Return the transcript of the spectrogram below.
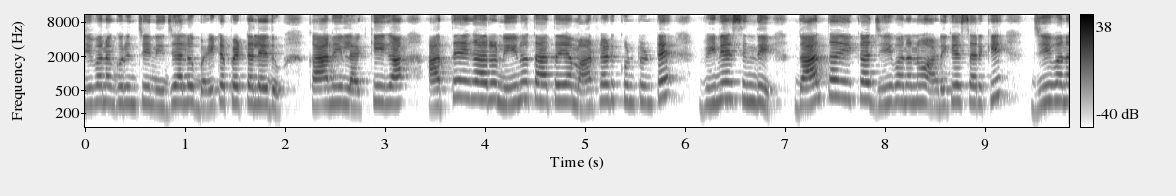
జీవన గురించి నిజాలు బయట పెట్టలేదు. కానీ లక్కీగా అత్తయ్య గారు నేను తాతయ్య మాట్లాడుకుంటుంటే వినేసింది. దాంతో ఇక జీవనను అడిగేసరికి జీవన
